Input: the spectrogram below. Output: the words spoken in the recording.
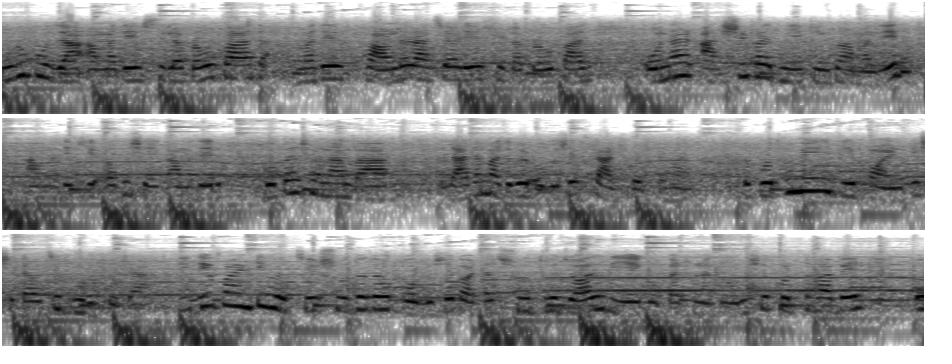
গুরু পূজা আমাদের শিলা প্রভুপাদ, আমাদের ফাউন্ডার আচার্য শিলা প্রভুপাদ, ওনার আশীর্বাদ নিয়ে কিন্তু আমাদের আমাদের যে অভিষেক, আমাদের গোপাল সোনা বা রাধা মাধবের অভিষেক স্টার্ট করতে হয়। তো প্রথমে যে পয়েন্টটি সেটা হচ্ছে গুরু পূজা। দ্বিতীয় পয়েন্টটি হচ্ছে শুদ্ধতম অভিষেক, অর্থাৎ শুদ্ধ জল দিয়ে গোপাল সোনাকে অভিষেক করতে হবে। ও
